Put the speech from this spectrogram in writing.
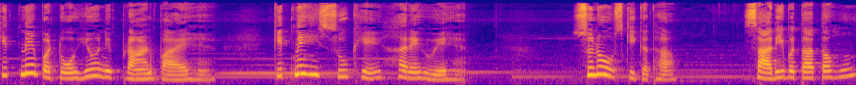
कितने बटोहियों ने प्राण पाए हैं, कितने ही सूखे हरे हुए हैं। सुनो उसकी कथा। सारी बताता हूँ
